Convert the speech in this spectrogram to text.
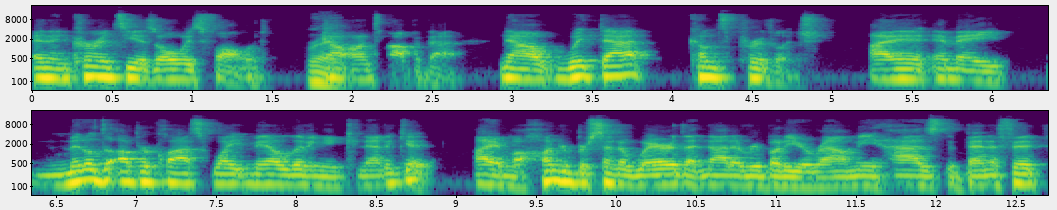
and then currency has always followed. Right. now on top of that. Now with that comes privilege. I am a middle to upper class white male living in connecticut. I am 100% aware that not everybody around me has the benefit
